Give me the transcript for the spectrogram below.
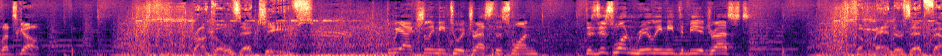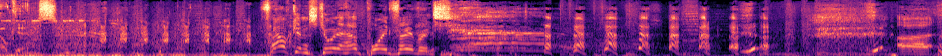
Let's go. Broncos at Chiefs. Do we actually need to address this one? Does this one really need to be addressed? Commanders at Falcons. Falcons, two and a half point favorites. uh,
